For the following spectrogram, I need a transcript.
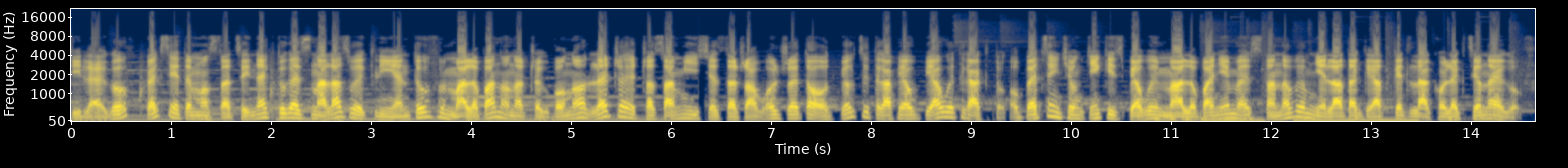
dealerów. Wersje demonstracyjne, które znalazły klientów, malowano na czerwono, lecz czasami się zdarzało, że do odbiorcy trafiał biały traktor. Obecnie ciągniki z białym malowaniem stanowią nie lada gratkę dla kolekcjonerów.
